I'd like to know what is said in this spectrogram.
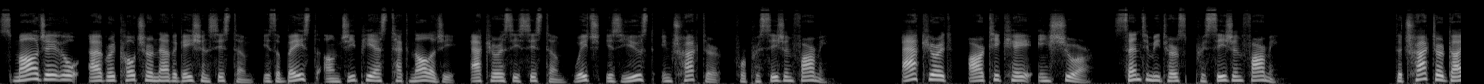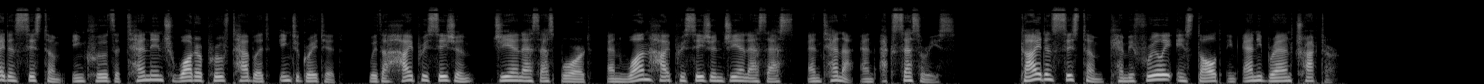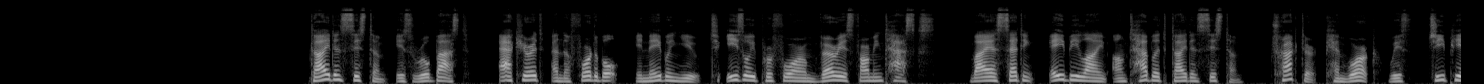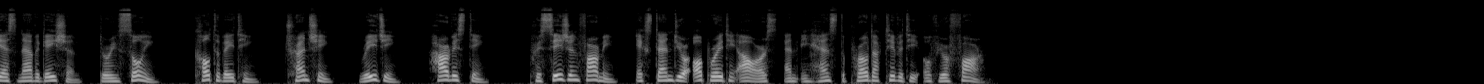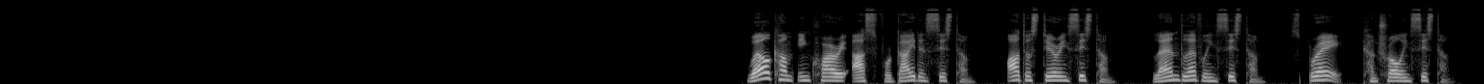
SMAJAYU Agriculture Navigation System is a based on GPS technology accuracy system which is used in tractor for precision farming. Accurate RTK ensure centimeters precision farming. The tractor guidance system includes a 10-inch waterproof tablet integrated with a high-precision GNSS board and one high-precision GNSS antenna and accessories. Guidance system can be freely installed in any brand tractor. Guidance system is robust, accurate, and affordable, enabling you to easily perform various farming tasks. Via setting AB line on tablet guidance system, tractor can work with GPS navigation during sowing, cultivating, trenching, ridging, harvesting, precision farming, extend your operating hours and enhance the productivity of your farm. Welcome inquiry us for guidance system, auto steering system, land leveling system, spray controlling system.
